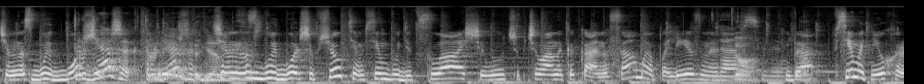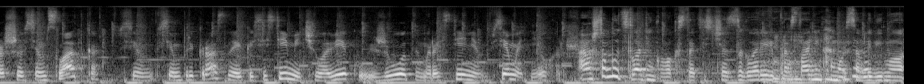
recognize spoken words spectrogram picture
Чем нас будет больше, Трудяжек, трудяжек. трудяжек. чем нас будет больше пчел, тем всем будет слаще, лучше. Пчела она какая? Она самая полезная. Да, Да. Да. Всем от нее хорошо, всем сладко, всем, всем прекрасно, экосистеме, человеку, и животным, и растениям. Всем от нее хорошо. А что будет сладенького, кстати, сейчас заговорили про сладенького, мою самую любимую.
